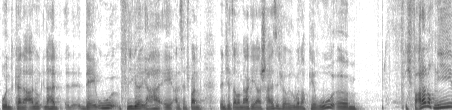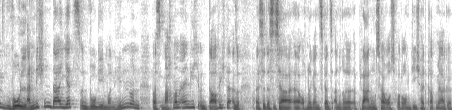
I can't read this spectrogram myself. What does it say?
und keine Ahnung, innerhalb äh, der EU fliege, ja, ey, alles entspannt. Wenn ich jetzt aber merke, ja, scheiße, ich will rüber nach Peru, ähm, ich war da noch nie, wo lande ich denn da jetzt und wo gehen wir hin und was macht man eigentlich und darf ich da? Also, weißt du, das ist ja äh, auch eine ganz, ganz andere äh, Planungsherausforderung, die ich halt gerade merke.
